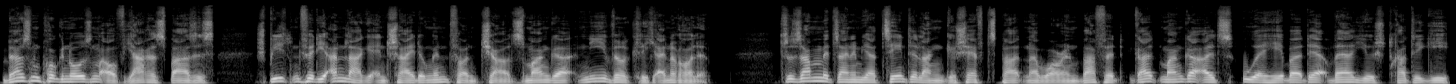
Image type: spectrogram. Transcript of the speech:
Börsenprognosen auf Jahresbasis spielten für die Anlageentscheidungen von Charles Munger nie wirklich eine Rolle. Zusammen mit seinem jahrzehntelangen Geschäftspartner Warren Buffett galt Munger als Urheber der Value-Strategie,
